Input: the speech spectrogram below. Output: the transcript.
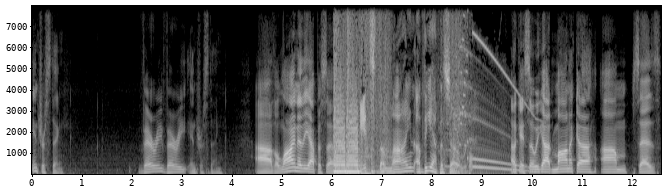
Interesting. Very, very interesting. Uh, the line of the episode. It's the line of the episode. Okay, so we got Monica um, says,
